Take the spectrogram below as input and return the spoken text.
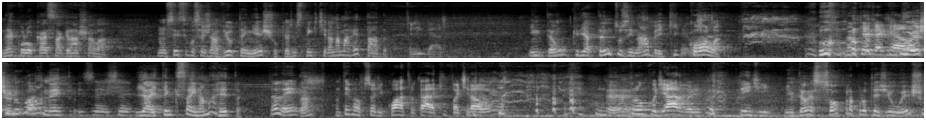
Né, colocar essa graxa lá. Não sei se você já viu, tem eixo que a gente tem que tirar na marretada. Tô ligado. Então cria tanto zinabre que cola. Não teve aquela. o eixo no rolamento. Isso, isso. E aí tem que sair na marreta. Também. Tá? Não teve uma opção de quatro, cara, aqui para tirar o. com é. tronco de árvore. Entendi. Então é só para proteger o eixo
